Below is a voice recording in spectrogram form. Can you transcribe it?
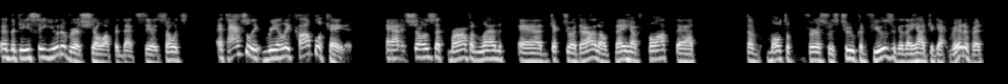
in the DC universe show up in that series. So it's it's actually really complicated. And it shows that Marv and Len and Dick Giordano may have thought that the multiverse was too confusing and they had to get rid of it.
